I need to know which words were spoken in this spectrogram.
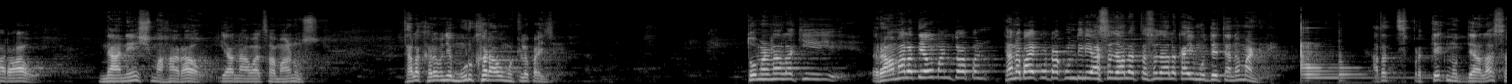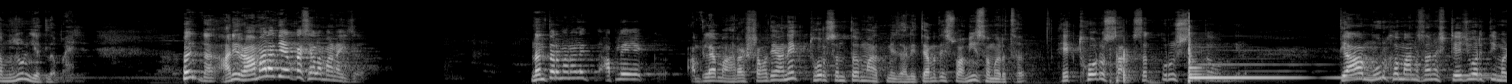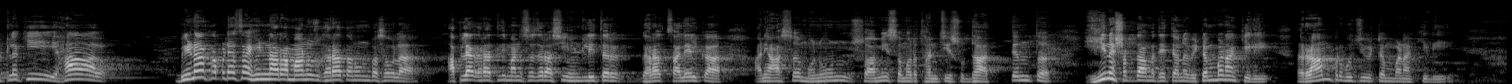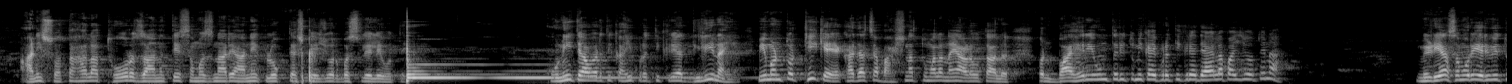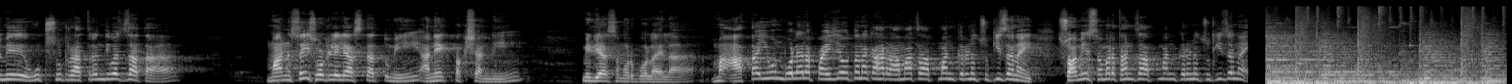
महाराव ज्ञानेश महाराव या नावाचा माणूस त्याला खरं म्हणजे मूर्ख राव म्हटलं पाहिजे. तो म्हणाला की रामाला देव मानतो आपण. त्यानं बायको टाकून दिली असं झालं तसं झालं काही मुद्दे त्यानं मांडले. आता प्रत्येक मुद्द्याला समजून घेतलं पाहिजे. पण आणि रामाला देव कशाला मानायचं? नंतर म्हणाले आपले एक आपल्या महाराष्ट्रामध्ये अनेक थोर संत महात्मे झाले. त्यामध्ये स्वामी समर्थ. हे एक थोर सत्पुरुष संत होऊन गेले. त्या मूर्ख माणसानं स्टेजवरती म्हटलं की हा बिना कपड्याचा हिंडणारा माणूस घरात आणून बसवला. आपल्या घरातली माणसं जर अशी हिंडली तर घरात चालेल का? आणि असं म्हणून स्वामी समर्थांची सुद्धा अत्यंत हीन शब्दामध्ये त्यानं विटंबना केली. रामप्रभूची विटंबना केली. आणि स्वतःला थोर जाणते समजणारे अनेक लोक त्या स्टेजवर बसलेले होते. कोणी त्यावरती काही प्रतिक्रिया दिली नाही. मी म्हणतो ठीक आहे एखाद्याच्या भाषणात तुम्हाला नाही अडवता आलं पण बाहेर येऊन तरी तुम्ही काही प्रतिक्रिया द्यायला पाहिजे होती ना. मीडियासमोर एरवी तुम्ही उठसूट रात्रंदिवस जाता. माणसंही सोडलेले असतात तुम्ही अनेक पक्षांनी मीडियासमोर बोलायला. मग आता येऊन बोलायला पाहिजे होतं ना का? हा रामाचा अपमान करणं चुकीचं नाही. स्वामी समर्थांचा अपमान करणं चुकीचं नाही.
